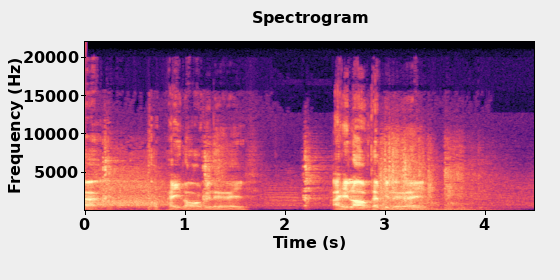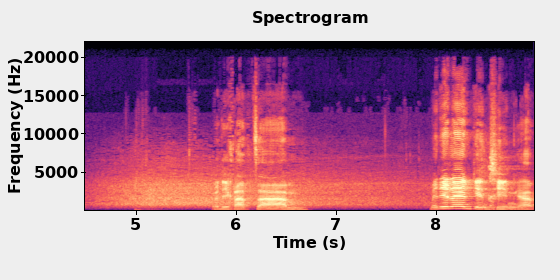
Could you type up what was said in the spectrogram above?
อตบให้ร้องไปเลยเอาให้ร้องกันไปเลย วัสดีครับจามไม่ได้เล่นเกนชินครับ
